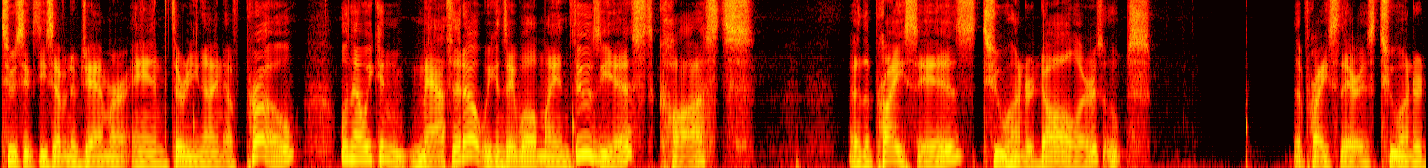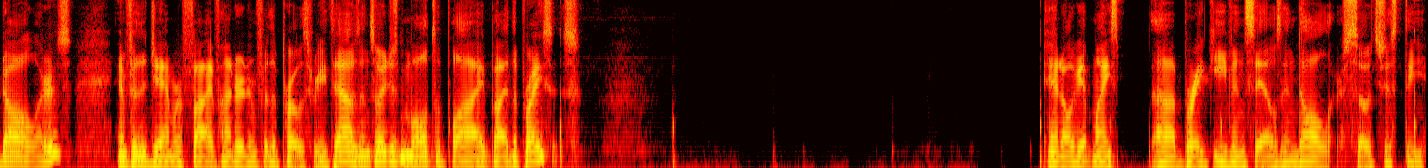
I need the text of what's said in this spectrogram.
267 of jammer, and 39 of pro. Well, now we can math it out. We can say, well, my enthusiast costs uh, the price is $200. Oops. The price there is $200 and for the jammer 500 and for the pro 3000 so I just multiply by the prices. And I'll get my uh, break even sales in dollars. So it's just the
